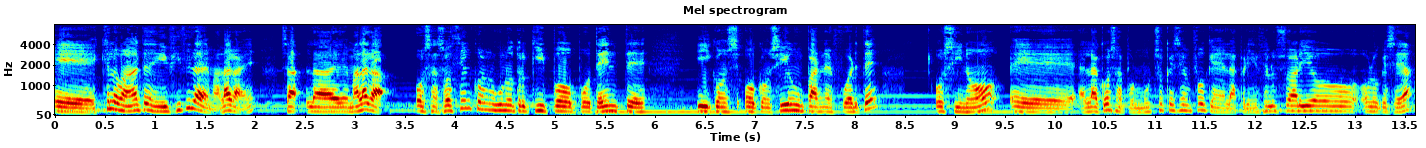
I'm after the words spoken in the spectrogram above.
eh, es que lo van a tener difícil la de Málaga, ¿eh? O sea, la de Málaga o se asocian con algún otro equipo potente y cons- o consiguen un partner fuerte, o si no, eh, es la cosa, por mucho que se enfoquen en la experiencia del usuario o lo que sea,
